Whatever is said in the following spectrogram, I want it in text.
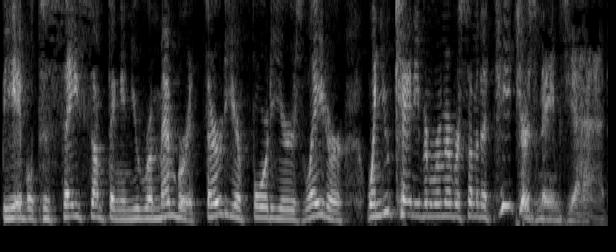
be able to say something and you remember it 30 or 40 years later when you can't even remember some of the teachers' names you had.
